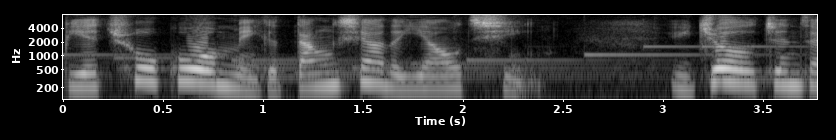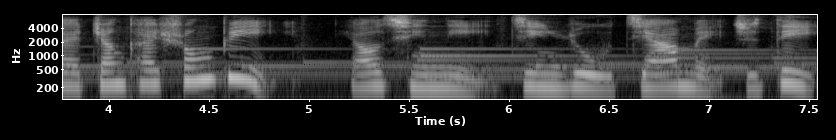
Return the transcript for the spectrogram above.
别错过每个当下的邀请。宇宙正在张开双臂，邀请你进入佳美之地，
